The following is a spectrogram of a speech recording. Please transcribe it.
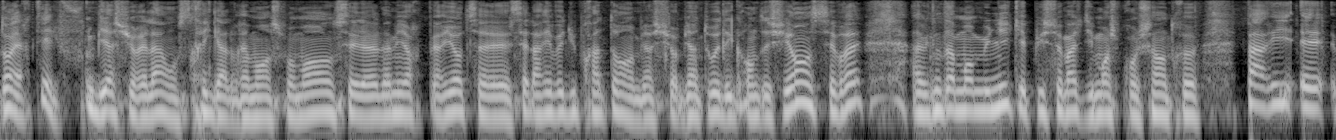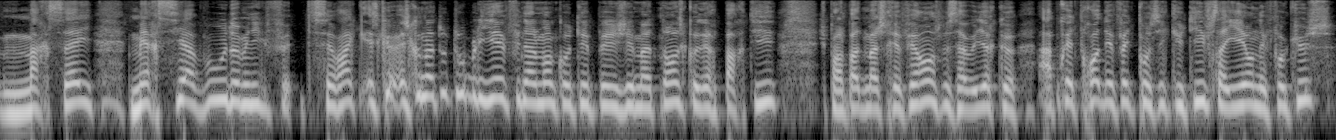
dans RTL Foot. Bien sûr, et là, on se régale vraiment en ce moment. C'est la, meilleure période, c'est c'est l'arrivée du printemps, hein, bien sûr. Bientôt des grandes échéances, c'est vrai, avec notamment Munich et puis ce match dimanche prochain entre Paris et Marseille. Merci à vous, Dominique. Vrai. Est-ce que- est-ce qu'on a tout oublié finalement côté PSG maintenant? Est-ce qu'on est reparti? Je parle pas de match référence, mais ça veut dire que après trois défaites consécutives, ça y est, on est focus?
